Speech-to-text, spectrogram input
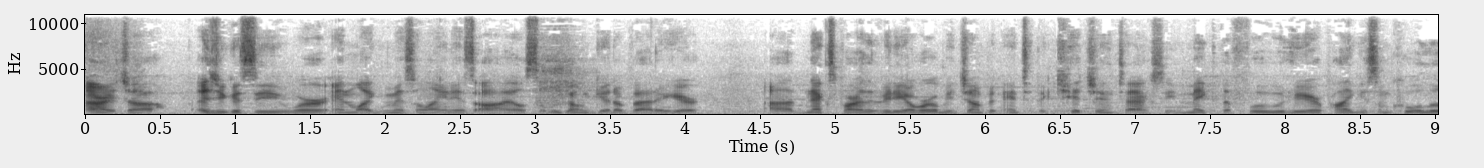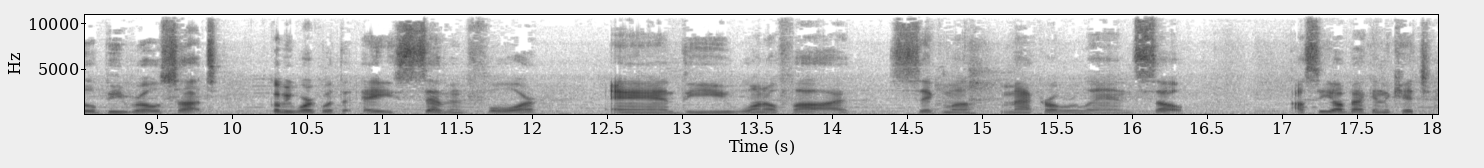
All right, y'all as you can see, we're in like miscellaneous aisles, so we're gonna get up out of here. Uh, next part of the video, we're gonna be jumping into the kitchen to actually make the food here. Probably get some cool little B-roll shots. Gonna be working with the A7 IV and the 105 Sigma macro lens. So I'll see y'all back in the kitchen.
